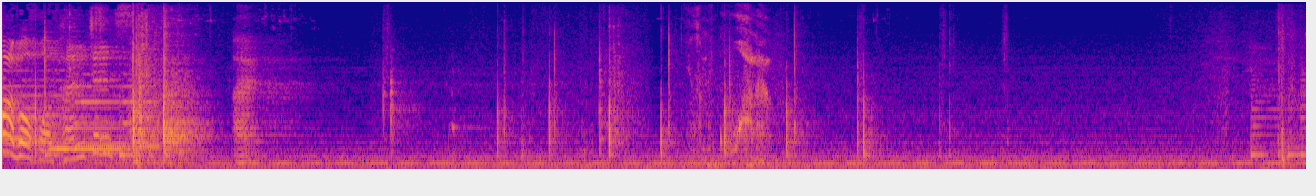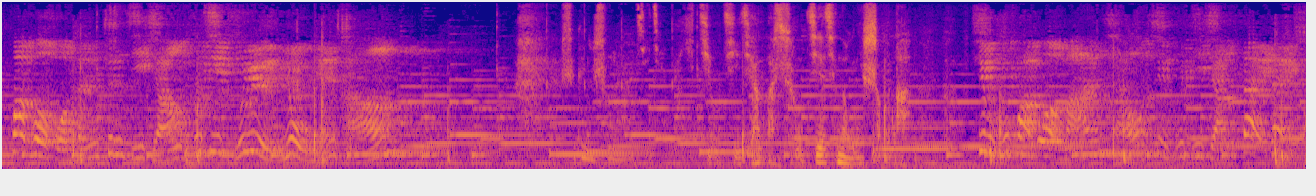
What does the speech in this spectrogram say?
跨过火盆真吉。哎，你怎么过来了？跨过火盆真吉祥，夫妻福运又绵长。是跟你说了要几件？已经极简了，省接亲的我给你省了。幸福跨过马鞍桥，幸福吉祥代代传。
